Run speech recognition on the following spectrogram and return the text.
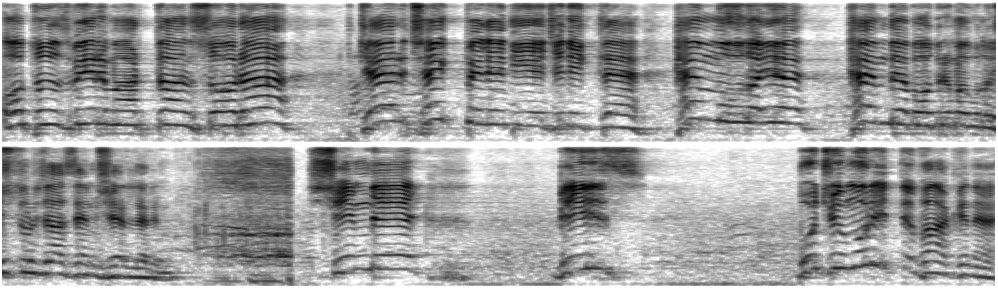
31 Mart'tan sonra gerçek belediyecilikle hem Muğla'yı hem de Bodrum'u buluşturacağız hemşerilerim. Şimdi biz bu Cumhur İttifakı'nı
